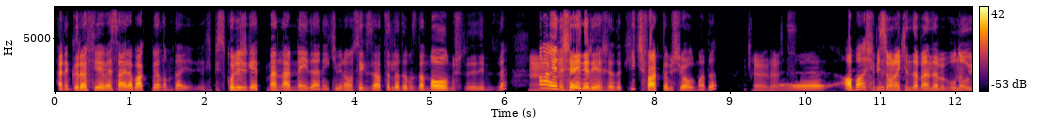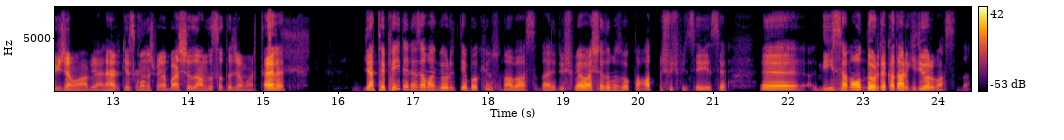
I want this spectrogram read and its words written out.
hani grafiğe vesaire bakmayalım da e, psikolojik etmenler neydi? Hani 2018'i hatırladığımızda ne olmuştu dediğimizde hı, aynı şeyleri yaşadık. Hiç farklı bir şey olmadı. Evet, evet. Ee, ama Bir şimdi sonrakinde ben de buna uyacağım abi yani. Herkes konuşmaya başladığı anda satacağım artık. evet. Ya tepeyi de ne zaman gördük diye bakıyorsun abi aslında. Hani düşmeye başladığımız nokta 63.000 seviyesi. Ee, Nisan 14'e kadar gidiyorum aslında.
